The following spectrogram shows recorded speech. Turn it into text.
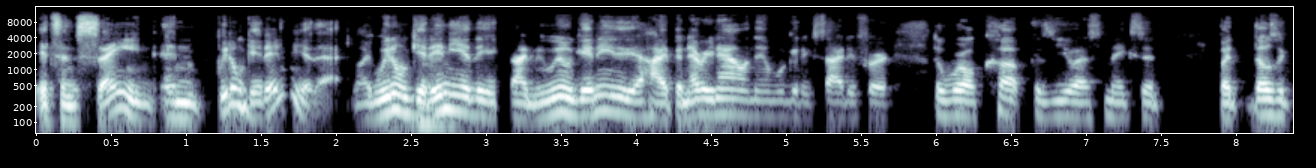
it's insane, and we don't get any of that. Like we don't get any of the excitement, we don't get any of the hype, and every now and then we'll get excited for the World Cup because the U.S. makes it. But those are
